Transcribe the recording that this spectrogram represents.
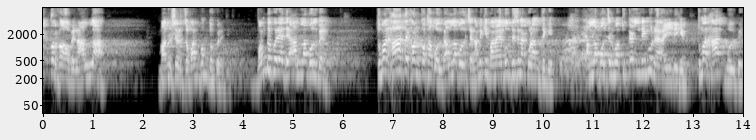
একতরফা হবে না, আল্লাহ মানুষের জবান বন্ধ করে দিবে। বন্ধ করে যে আল্লাহ বলবেন তোমার হাত এখন কথা বলবে। আল্লাহ বলছেন, আমি কি বানায় বলতেছি না কোরআন থেকে? আল্লাহ বলছেন ও তোমার হাত বলবে।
